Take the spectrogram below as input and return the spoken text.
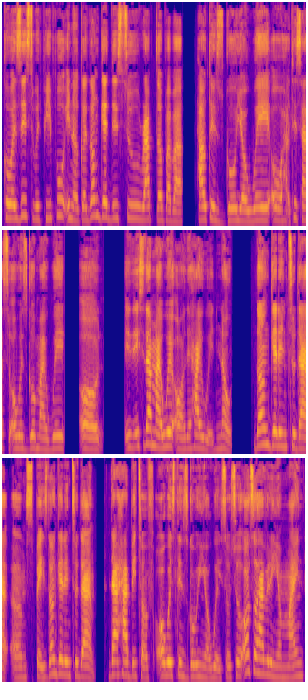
coexist with people, you know, because don't get this too wrapped up about how things go your way or how things has to always go my way or it's either my way or the highway. No, don't get into that um space. Don't get into that that habit of always things going your way. So so also have it in your mind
